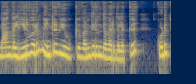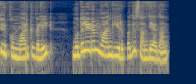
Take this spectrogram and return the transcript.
நாங்கள் இருவரும் இன்டர்வியூவுக்கு வந்திருந்தவர்களுக்கு கொடுத்திருக்கும் மார்க்குகளில் முதலிடம் வாங்கியிருப்பது சந்தியாதான்.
